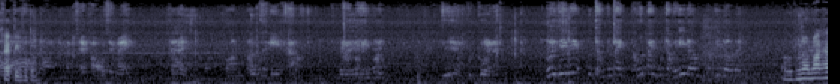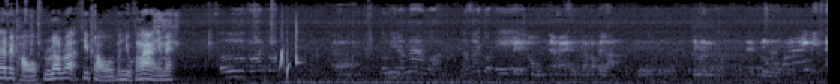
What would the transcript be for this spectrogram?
ใครปีนประตูใช้เผาใช่ไหมใช่กอนกโอนเคครับเป็นอะไรวะนี่คุณกลัวนะเฮ้ยพี่พี่มึงกลับขึ้นไปกลับขึ้นไปมึงกลับไปที่เดิมที่เดิมเลยเออรู้แล้วว่าถ้าจะไปเผารู้แล้วว่าที่เผามันอยู่ข้างล่างใช่ไหมออก่อนก่อน เอ่อ ตัวบีนำหน้าก่อน แล้วค่อยตัวเอ เบสรูมใช่ไหมแล้วก็ไปหลับแล้วมันเบสรูมไม่ใช่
